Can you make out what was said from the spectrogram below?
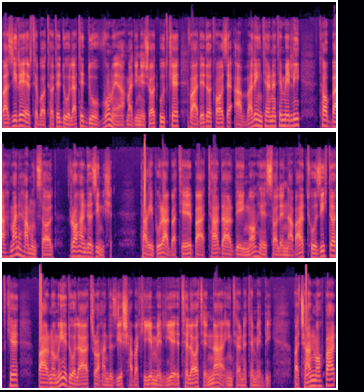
وزیر ارتباطات دولت دوم احمدی نژاد بود که وعده داد فاز اول اینترنت ملی تا بهمن همون سال راه اندازی میشه. تقیپور البته بعدتر در دیماه سال 90 توضیح داد که برنامه دولت راه اندازی شبکه ملی اطلاعات نه اینترنت ملی و چند ماه بعد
